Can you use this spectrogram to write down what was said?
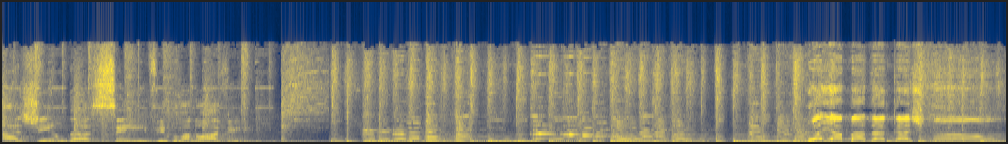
Agenda 100,9. Goiabada Cascão.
